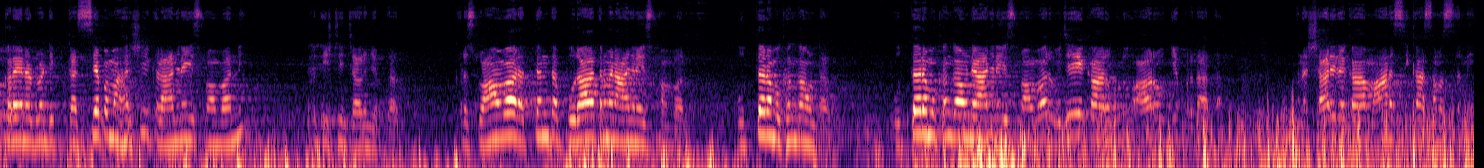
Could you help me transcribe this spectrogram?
ఒకరైనటువంటి కశ్యప మహర్షి ఇక్కడ ఆంజనేయ స్వామివారిని ప్రతిష్ఠించారని చెప్తారు. ఇక్కడ స్వామివారు అత్యంత పురాతనమైన ఆంజనేయ స్వామివారు. ఉత్తరముఖంగా ఉంటారు. ఉత్తరముఖంగా ఉండే ఆంజనేయ స్వామివారు విజయకారకుడు ఆరోగ్య ప్రదాత. మన శారీరక మానసిక సమస్యని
